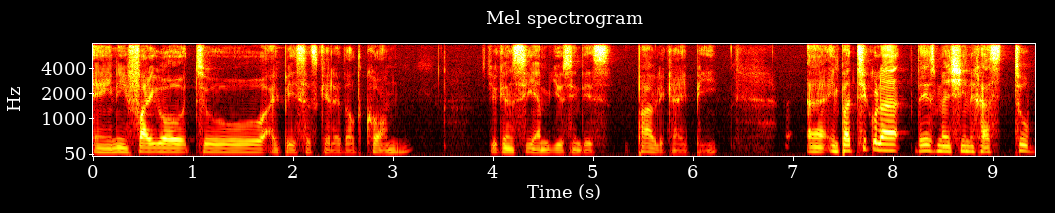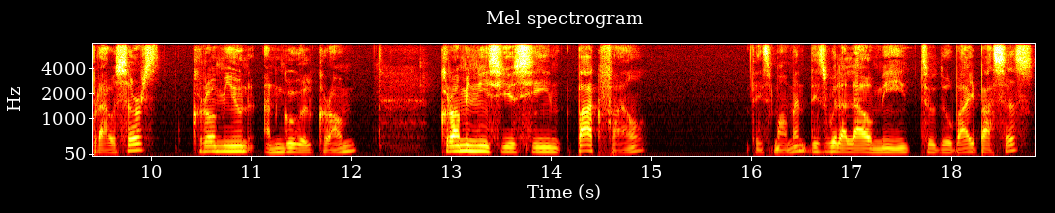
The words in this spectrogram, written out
And if I go to ipzscaler.com, you can see I'm using this public IP. Uh, in particular, this machine has two browsers, Chromium and Google Chrome. Chromium is using Pacfile at this moment. This will allow me to do bypasses.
